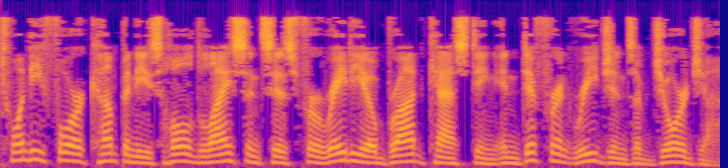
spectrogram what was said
24 companies hold licenses for radio broadcasting in different regions of Georgia.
